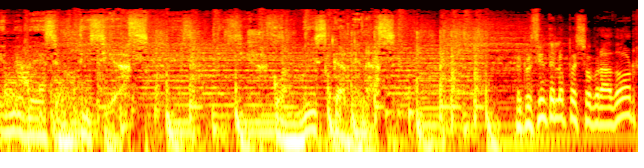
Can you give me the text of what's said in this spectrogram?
MBS Noticias con Luis Cárdenas. El presidente López Obrador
